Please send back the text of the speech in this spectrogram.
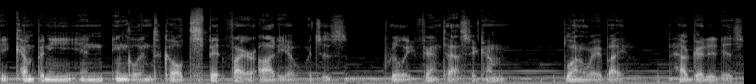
a company in England called Spitfire Audio, which is really fantastic. I'm blown away by how good it is.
